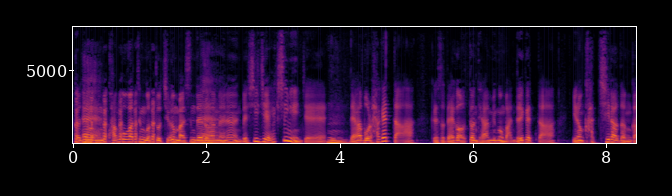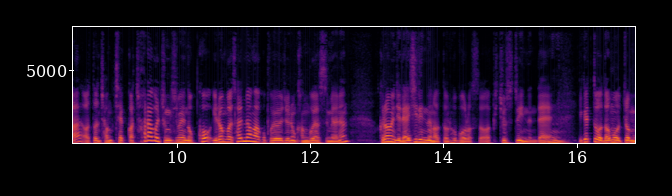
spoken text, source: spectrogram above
그러니까 네. 광고 같은 것도 지금 말씀대로 네. 하면은 메시지의 핵심이 이제 음. 내가 뭘 하겠다. 그래서 내가 어떤 대한민국 만들겠다. 이런 가치라든가 어떤 정책과 철학을 중심에 놓고 이런 걸 설명하고 보여주는 광고였으면은 그러면 이제 내실 있는 어떤 후보로서 비출 수도 있는데 음. 이게 또 너무 좀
